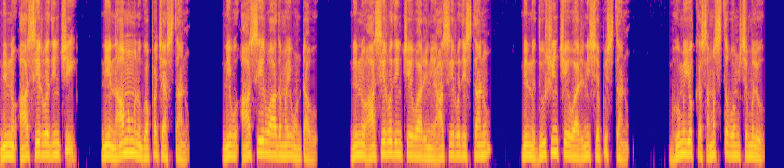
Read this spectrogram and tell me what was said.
నిన్ను ఆశీర్వదించి నీ నామమును గొప్ప చేస్తాను. నీవు ఆశీర్వాదమై ఉంటావు. నిన్ను ఆశీర్వదించే వారిని ఆశీర్వదిస్తాను. నిన్ను దూషించే వారిని శపిస్తాను. భూమి యొక్క సమస్త వంశములు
